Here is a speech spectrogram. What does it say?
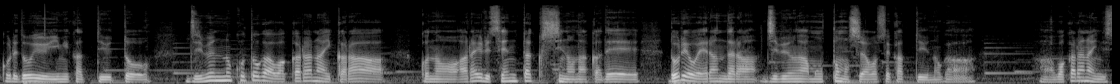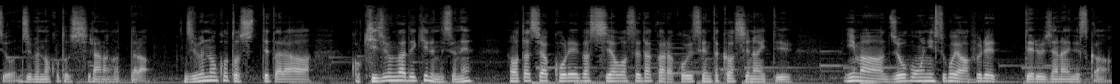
これどういう意味かっていうと、自分のことがわからないから、このあらゆる選択肢の中で、どれを選んだら自分は最も幸せかっていうのが、わからないんですよ。自分のことを知らなかったら。自分のことを知ってたら、こう基準ができるんですよね。私はこれが幸せだからこういう選択はしないっていう。今、情報にすごい溢れてるじゃないですか。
